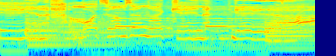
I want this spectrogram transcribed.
in. More times than I can get out.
